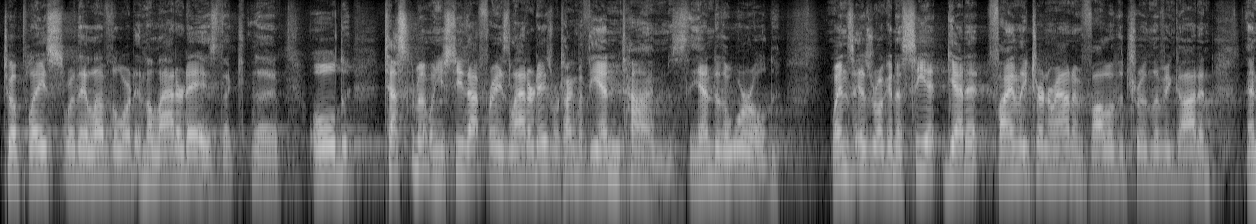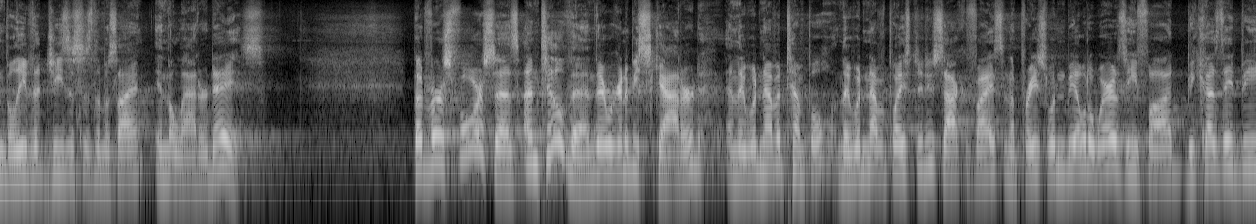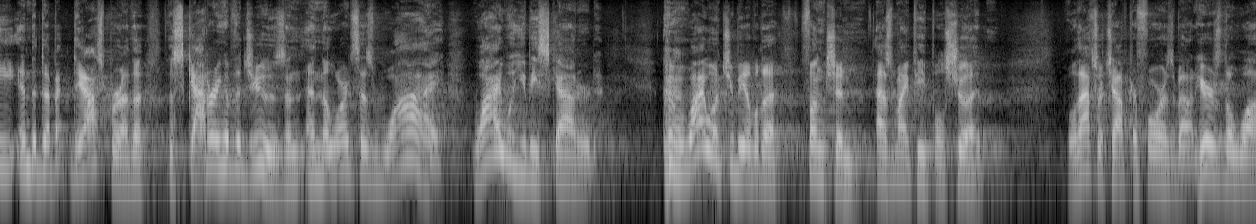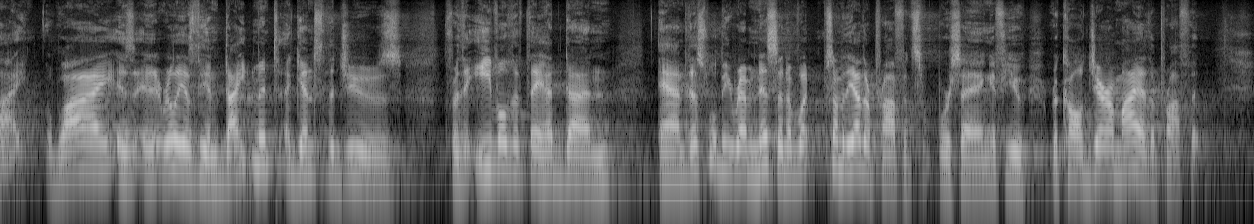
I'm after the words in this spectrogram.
To a place where they love the Lord in the latter days. The, the Old Testament, when you see that phrase latter days, we're talking about the end times, the end of the world. When's Israel going to see it, get it, finally turn around and follow the true and living God and, and believe that Jesus is the Messiah? In the latter days. But verse 4 says, until then, they were going to be scattered, and they wouldn't have a temple, and they wouldn't have a place to do sacrifice, and the priests wouldn't be able to wear a ephod because they'd be in the diaspora, the, the scattering of the Jews. And, and the Lord says, Why? Why will you be scattered? Why won't you be able to function as my people should? Well, that's what chapter 4 is about. Here's the why. Why is it really is the indictment against the Jews for the evil that they had done and this will be reminiscent of what some of the other prophets were saying. If you recall Jeremiah the prophet,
